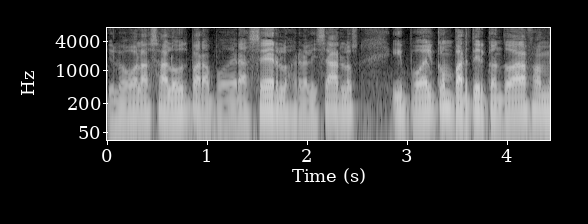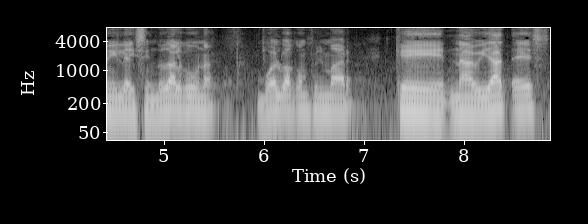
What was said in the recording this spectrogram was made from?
y luego la salud para poder hacerlos, realizarlos y poder compartir con toda la familia y sin duda alguna vuelvo a confirmar que Navidad es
